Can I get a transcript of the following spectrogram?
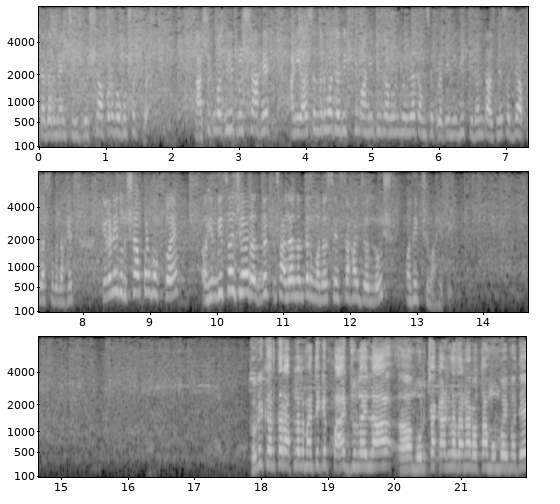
त्या दरम्यानची ही दृश्य आपण बघू शकतोय. नाशिकमधली ही दृश्य आहेत आणि या संदर्भात अधिकची माहिती जाणून घेऊयात. आमचे प्रतिनिधी किरण ताजने सध्या आपल्यासोबत आहेत. किरण ही दृश्य आपण बघतोय. हिंदीचा जी रद्द झाल्यानंतर मनसेचा हा जल्लोष अधिकची माहिती. गौरीकर तर आपल्याला माहिती आहे की पाच जुलैला मोर्चा काढला जाणार होता मुंबईमध्ये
